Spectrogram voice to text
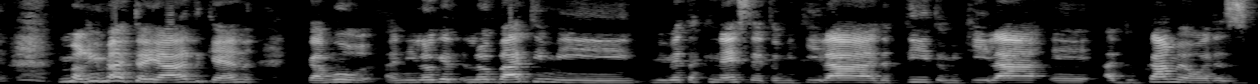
מרימה את היד, כן? כאמור, אני לא, לא באתי מבית הכנסת או מקהילה דתית או מקהילה אה, אדוקה מאוד, אז,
